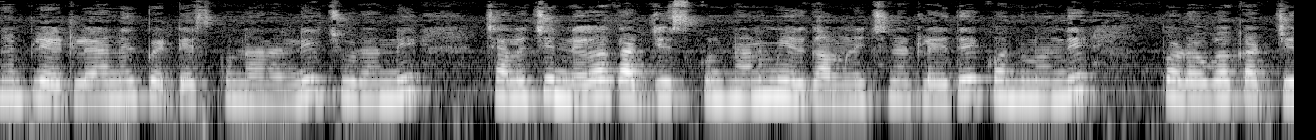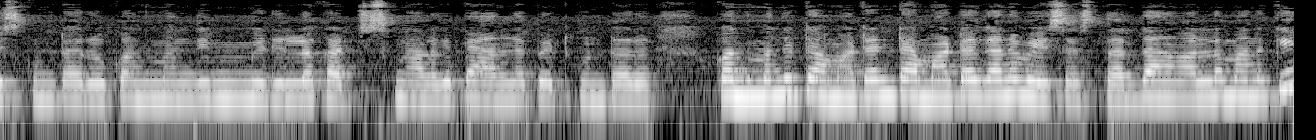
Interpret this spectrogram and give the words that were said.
నేను ప్లేట్లో అనేది పెట్టేసుకున్నానండి. చూడండి చాలా చిన్నగా కట్ చేసుకుంటున్నాను. మీరు గమనించినట్లయితే కొంతమంది పొడవుగా కట్ చేసుకుంటారు. కొంతమంది మిడిల్లో కట్ చేసుకుని అలాగే ప్యాన్లో పెట్టుకుంటారు. కొంతమంది టమాటాని టమాటాగానే వేసేస్తారు. దానివల్ల మనకి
